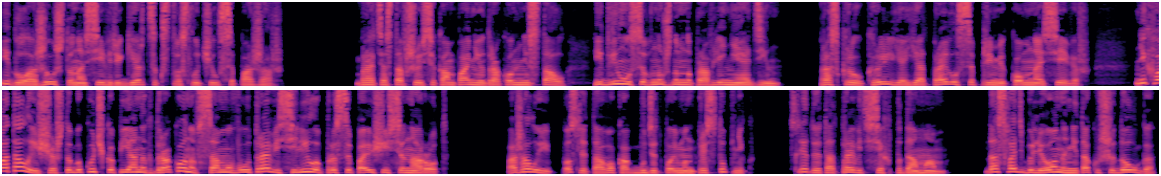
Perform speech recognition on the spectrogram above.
и доложил, что на севере герцогства случился пожар. Брать оставшуюся компанию дракон не стал и двинулся в нужном направлении один. Раскрыл крылья и отправился прямиком на север. Не хватало еще, чтобы кучка пьяных драконов с самого утра веселила просыпающийся народ. Пожалуй, после того, как будет пойман преступник, следует отправить всех по домам. До свадьбы Леона не так уж и долго,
